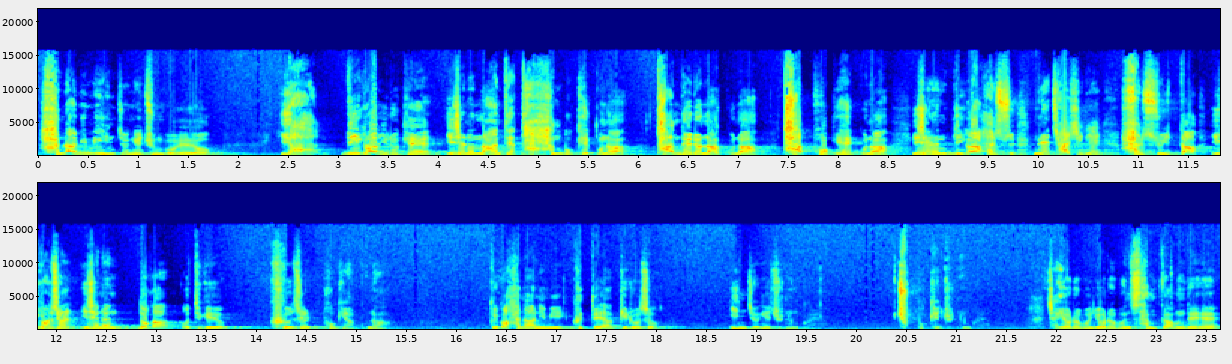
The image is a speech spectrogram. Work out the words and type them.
하나님이 인정해 준 거예요. 야, 네가 이렇게 이제는 나한테 다 항복했구나. 다 내려놨구나. 다 포기했구나. 이제는 네가 할 수, 내 자신이 할 수 있다. 이것을 이제는 너가 어떻게 해요? 그것을 포기했구나. 그리고 하나님이 그때야 비로소 인정해 주는 거예요. 축복해 주는 거예요. 자, 여러분, 여러분 삶 가운데에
